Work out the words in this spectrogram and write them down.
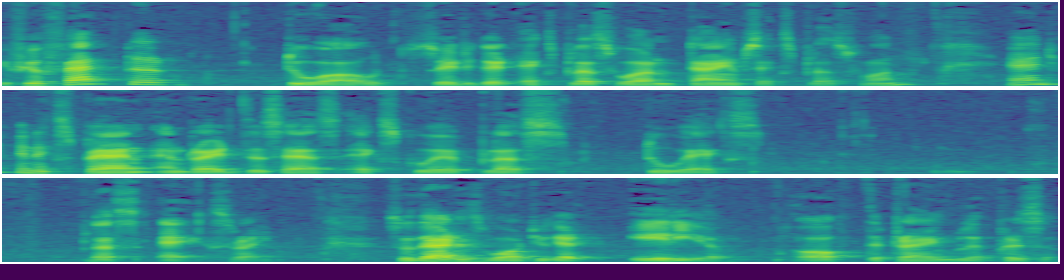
If you factor 2 out, so you get x plus 1 times x plus 1 and you can expand and write this as x squared plus 2x plus x, right? So that is what you get area of the triangular prism.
